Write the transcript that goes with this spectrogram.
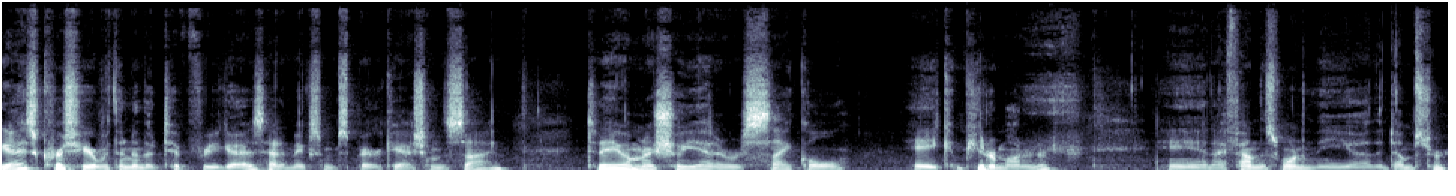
guys, Chris here with another tip for you guys how to make some spare cash on the side. Today I'm going to show you how to recycle a computer monitor and I found this one in the, uh, the dumpster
